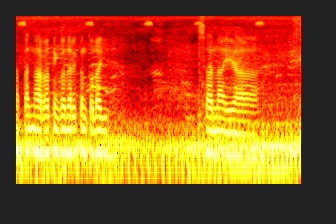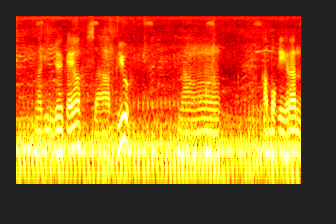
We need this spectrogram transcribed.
At narating ko na rin itong tulay. Sana ay ah, nag-enjoy kayo sa view ng kabukiran.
